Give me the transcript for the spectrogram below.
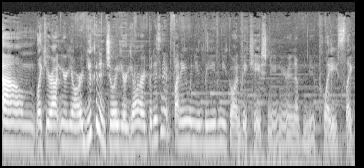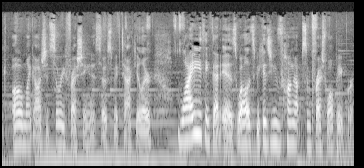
um, like you're out in your yard, you can enjoy your yard, but isn't it funny when you leave and you go on vacation and you're in a new place? Like, oh my gosh, it's so refreshing and it's so spectacular. Why do you think that is? Well, it's because you've hung up some fresh wallpaper.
